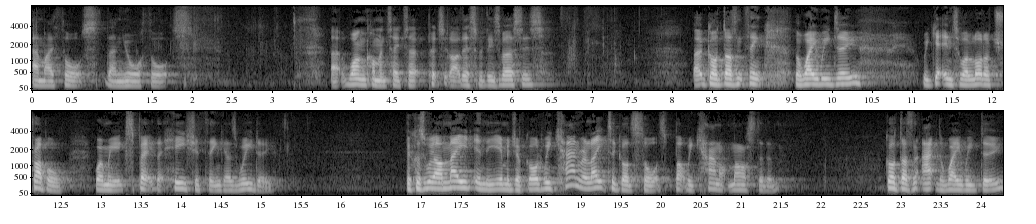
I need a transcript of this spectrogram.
and my thoughts than your thoughts. Uh, one commentator puts it like this with these verses uh, God doesn't think the way we do. We get into a lot of trouble when we expect that He should think as we do. Because we are made in the image of God, we can relate to God's thoughts, but we cannot master them. God doesn't act the way we do.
